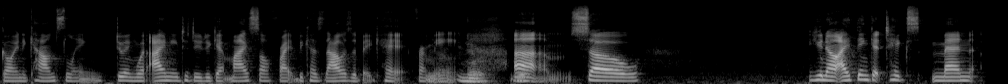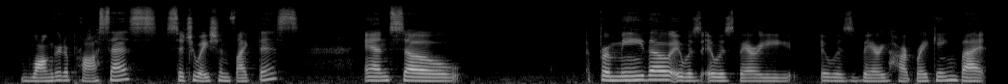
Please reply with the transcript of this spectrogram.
going to counseling, doing what I need to do to get myself right because that was a big hit for me. Yeah. Um, so, you know, I think it takes men longer to process situations like this. And so for me though, it was it was very it was very heartbreaking, but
